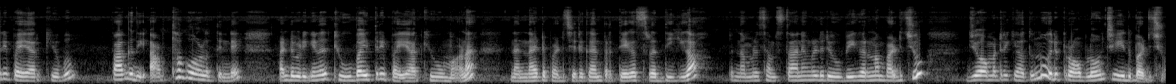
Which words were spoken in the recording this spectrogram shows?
three pi r ക്യൂബും പകുതി അർദ്ധഗോളത്തിന്റെ കണ്ടുപിടിക്കുന്നത് two by three pi r ക്യൂവുമാണ് നന്നായിട്ട് പഠിച്ചെടുക്കാൻ പ്രത്യേകം ശ്രദ്ധിക്കുക. അപ്പം നമ്മൾ സംസ്ഥാനങ്ങളുടെ രൂപീകരണം പഠിച്ചു. ജിയോമെട്രിക്കകത്തുനിന്ന് ഒരു പ്രോബ്ലവും ചെയ്ത് പഠിച്ചു.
